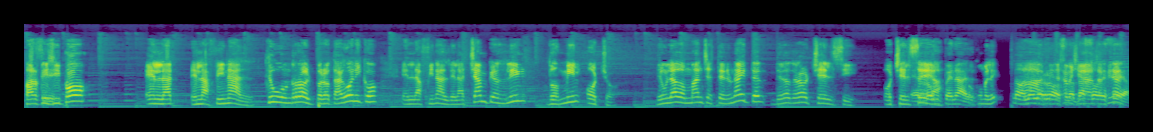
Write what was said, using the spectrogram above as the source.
participó en, la, en la final. Tuvo un rol protagónico en la final de la Champions League 2008. De un lado Manchester United, del otro lado Chelsea. O Chelsea. un penal. o le- No, no Ah, lo déjame llegar hasta de final.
